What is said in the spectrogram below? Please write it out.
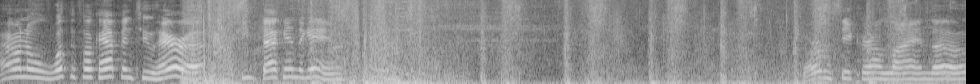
I don't know what the fuck happened to Hera. She's back in the game. Garden Seeker online though,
